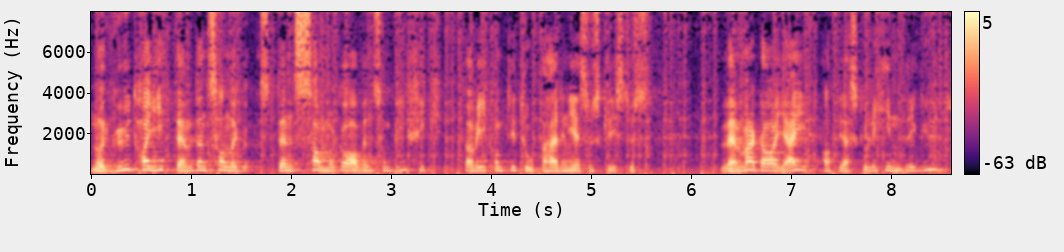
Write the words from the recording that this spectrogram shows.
Når Gud har gitt dem den, sanne, den, samme gaven som vi fikk da vi kom til tro på Herren Jesus Kristus, hvem er da jeg at jeg skulle hindre Gud?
